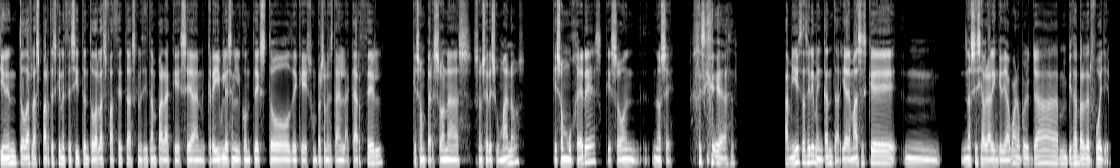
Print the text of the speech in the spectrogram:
Tienen todas las partes que necesitan, todas las facetas que necesitan para que sean creíbles en el contexto de que son personas que están en la cárcel, que son personas, son seres humanos, que son mujeres, que son... No sé. Es que a, mí esta serie me encanta. Y además es que mm, no sé si habrá alguien que diga, bueno, pues ya empieza a perder fuelle.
